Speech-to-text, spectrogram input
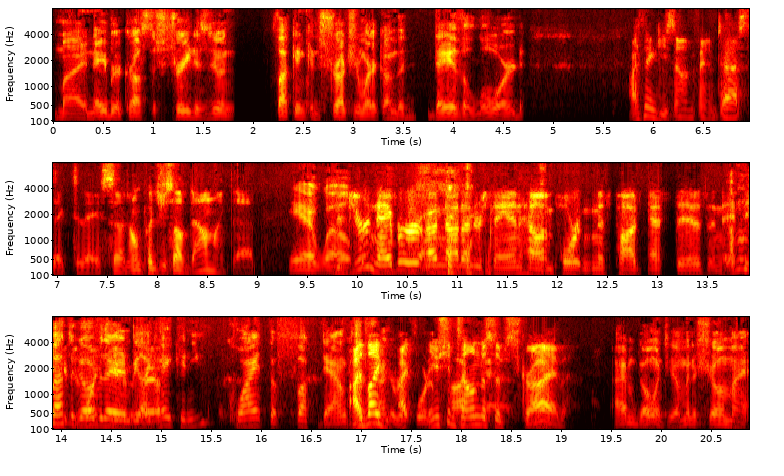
my neighbor across the street is doing fucking construction work on the day of the Lord. I think you sound fantastic today, so don't put yourself down like that. Yeah, well, Does your neighbor uh, not understand how important this podcast is? And I'm about to go over like, there and be like, "Hey, can you quiet the fuck down?" I'd like. to I, you should tell him to subscribe. I'm going to. I'm going to show him my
